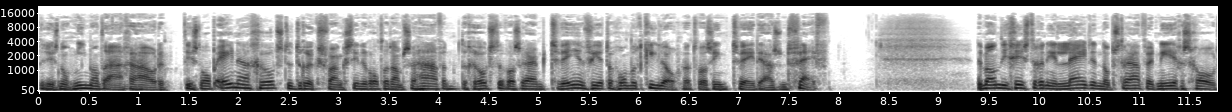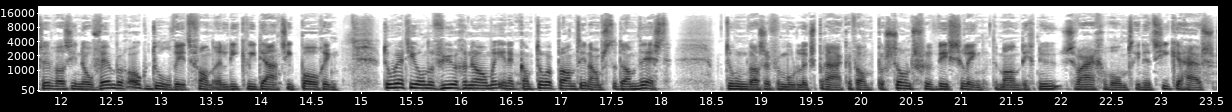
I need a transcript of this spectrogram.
Er is nog niemand aangehouden. Het is de op één na grootste drugsvangst in de Rotterdamse haven. De grootste was ruim 4200 kilo. Dat was in 2005. De man die gisteren in Leiden op straat werd neergeschoten... was in november ook doelwit van een liquidatiepoging. Toen werd hij onder vuur genomen in een kantoorpand in Amsterdam-West. Toen was er vermoedelijk sprake van persoonsverwisseling. De man ligt nu zwaar gewond in het ziekenhuis.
